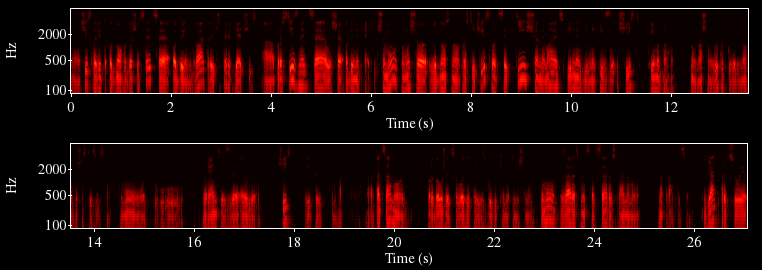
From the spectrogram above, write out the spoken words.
Е, Числа від 1 до 6 це 1, 2, 3, 4, 5, 6. А прості з них це лише 1 і 5. Чому? Тому що відносно прості числа це ті, що не мають спільних дільників з 6, крім одного. Ну, в нашому випадку від 1 до 6, звісно. Тому от у варіанті з Euler 6 відповідь 2. Е, Так само продовжується логіка і з будь-якими іншими. Тому зараз ми це все розглянемо на практиці. Як працює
